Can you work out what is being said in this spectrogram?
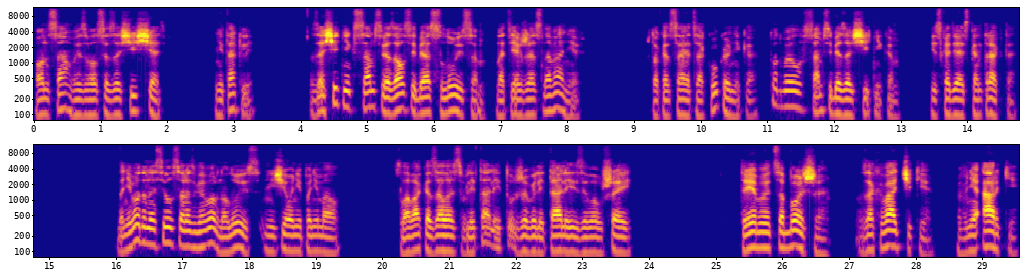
Он сам вызвался защищать, не так ли? Защитник сам связал себя с Луисом на тех же основаниях. Что касается кукольника, тот был сам себе защитником, исходя из контракта. До него доносился разговор, но Луис ничего не понимал. Слова, казалось, влетали и тут же вылетали из его ушей. «Требуется больше. Захватчики. Вне арки».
